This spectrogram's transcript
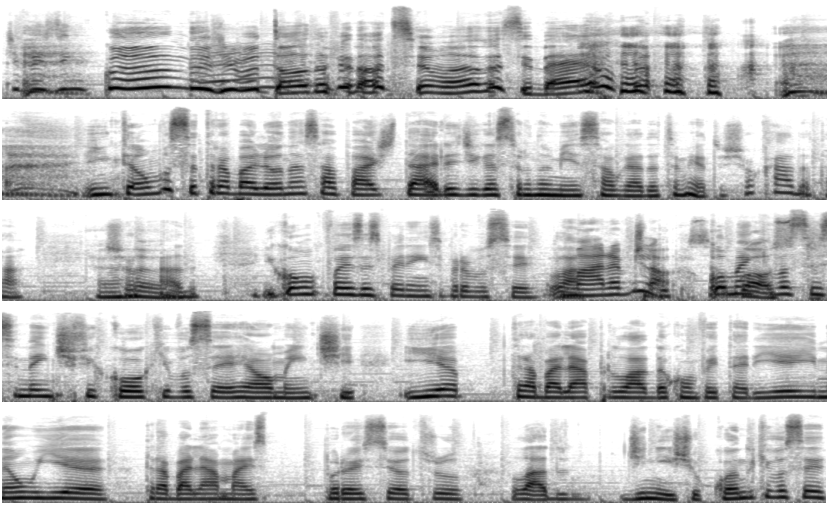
De vez em quando, tipo, todo final de semana, se der. então você trabalhou nessa parte da área de gastronomia salgada também. Eu tô chocada, tá? Aham. Chocada. E como foi essa experiência pra você lá? Maravilhosa, Tipo, como é que você se identificou que você realmente ia trabalhar pro lado da confeitaria e não ia trabalhar mais por esse outro lado de nicho? Quando que você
